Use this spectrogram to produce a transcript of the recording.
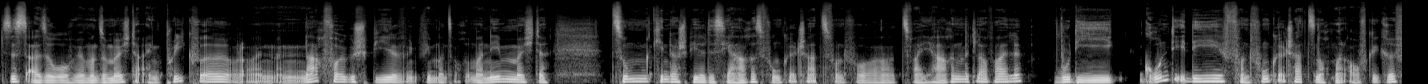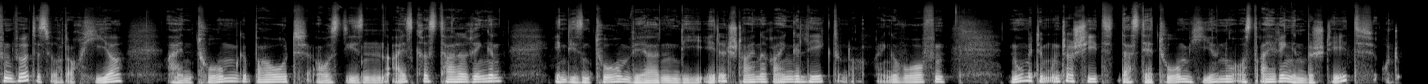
Es ist also, wenn man so möchte, ein Prequel oder ein, ein Nachfolgespiel, wie, wie man es auch immer nehmen möchte, zum Kinderspiel des Jahres Funkelschatz von vor zwei Jahren mittlerweile wo die Grundidee von Funkelschatz nochmal aufgegriffen wird. Es wird auch hier ein Turm gebaut aus diesen Eiskristallringen. In diesen Turm werden die Edelsteine reingelegt und auch reingeworfen. Nur mit dem Unterschied, dass der Turm hier nur aus drei Ringen besteht und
